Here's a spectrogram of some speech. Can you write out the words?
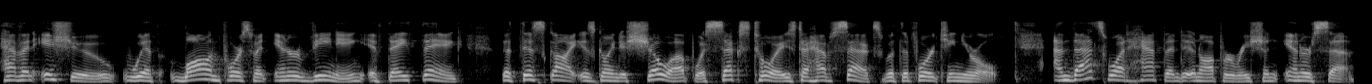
have an issue with law enforcement intervening if they think that this guy is going to show up with sex toys to have sex with the 14 year old. And that's what happened in Operation Intercept.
